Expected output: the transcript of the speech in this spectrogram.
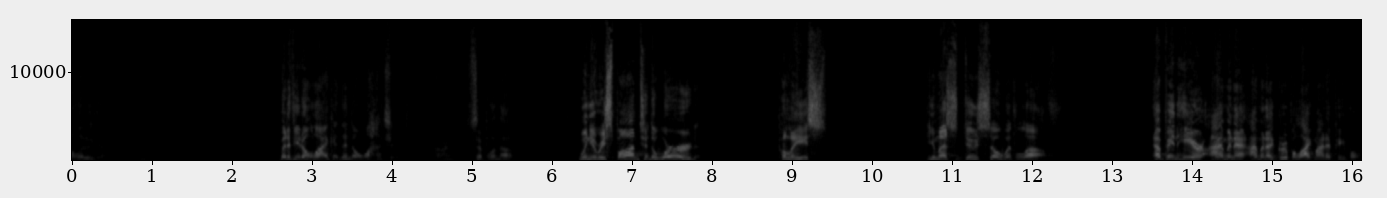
Hallelujah. But if you don't like it, then don't watch it. All right? Simple enough. When you respond to the word police, you must do so with love. Up in here, I'm in a, I'm in a group of like minded people.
